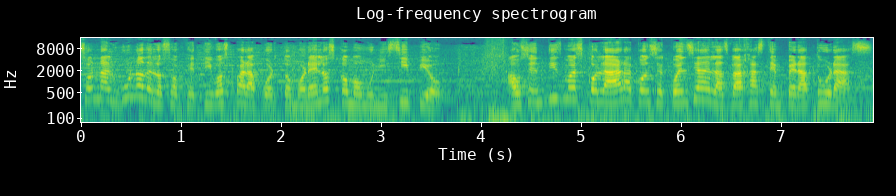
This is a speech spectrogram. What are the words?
son algunos de los objetivos para Puerto Morelos como municipio. Ausentismo escolar a consecuencia de las bajas temperaturas.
